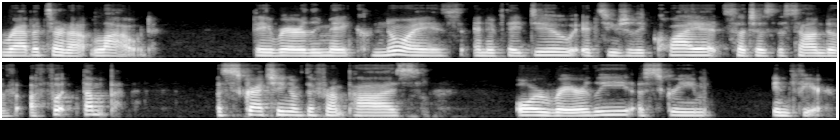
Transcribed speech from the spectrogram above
rabbits are not loud. They rarely make noise, and if they do, it's usually quiet, such as the sound of a foot thump, a scratching of the front paws, or rarely a scream in fear.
